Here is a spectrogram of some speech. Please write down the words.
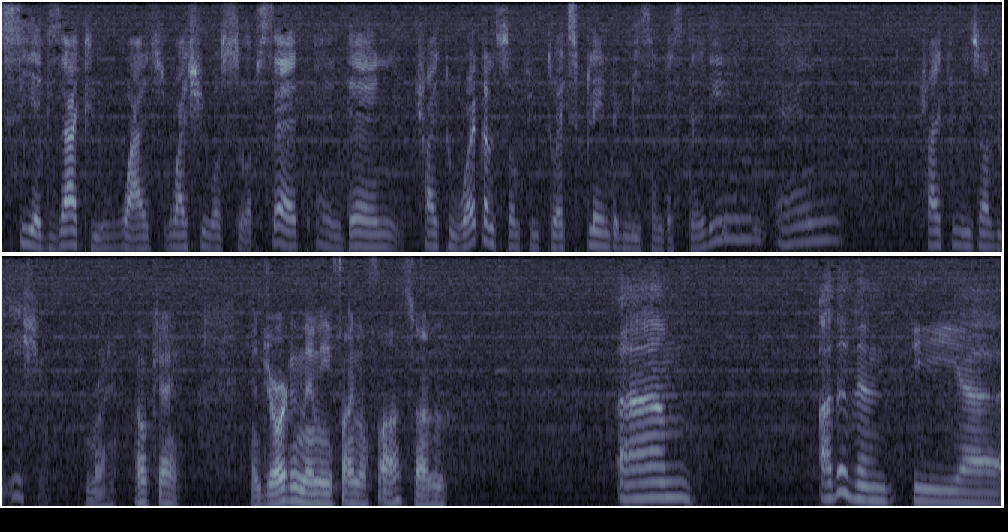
see exactly why why she was so upset, and then try to work on something to explain the misunderstanding and try to resolve the issue. Right. Okay. And Jordan, any final thoughts on? Um, other than the, uh,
